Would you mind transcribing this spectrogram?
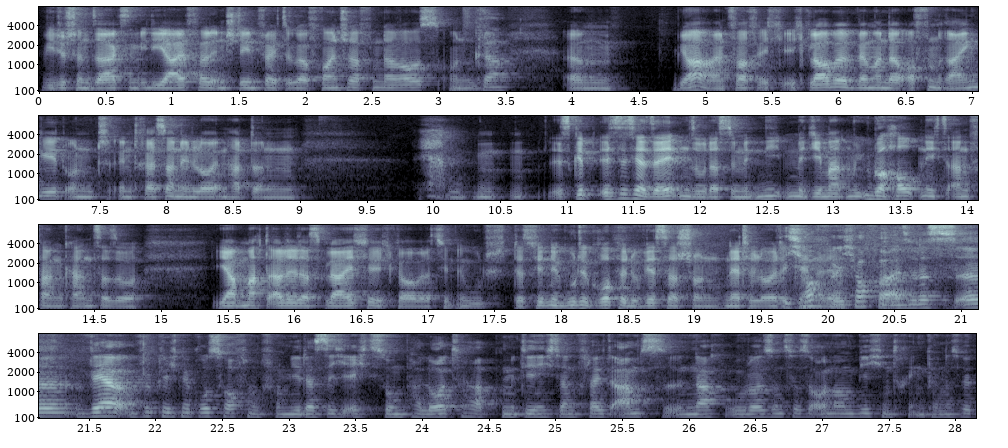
wie du schon sagst, im Idealfall entstehen vielleicht sogar Freundschaften daraus. Und Klar. Ähm, ja, einfach, ich, ich glaube, wenn man da offen reingeht und Interesse an den Leuten hat, dann es gibt, es ist ja selten so, dass du mit, mit jemandem überhaupt nichts anfangen kannst. Also ja, macht alle das Gleiche. Ich glaube, das wird eine, gut, das wird eine gute Gruppe. Du wirst da schon nette Leute ich Hoffe, ich hoffe, also das äh, wäre wirklich eine große Hoffnung von mir, dass ich echt so ein paar Leute habe, mit denen ich dann vielleicht abends nach oder sonst was auch noch ein Bierchen trinken kann. Das wäre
